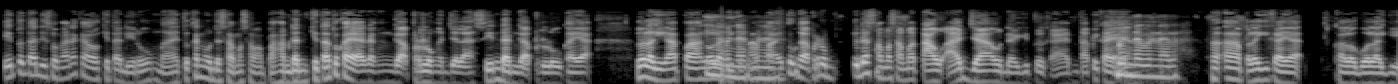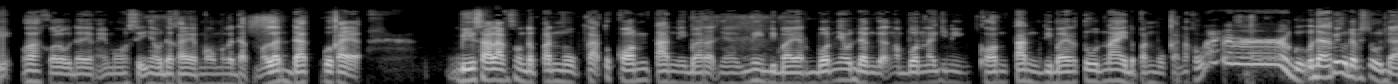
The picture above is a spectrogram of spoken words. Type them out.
Itu tadi soalnya kalau kita di rumah itu kan udah sama-sama paham. Dan kita tuh kayak nggak perlu ngejelasin dan nggak perlu kayak lo lagi apa lo iya lagi benar-benar. kenapa? itu nggak perlu. Udah sama-sama tahu aja udah gitu kan. Tapi kayak yang Benar-benar. Heeh, apalagi kayak kalau gue lagi wah kalau udah yang emosinya udah kayak mau meledak meledak gue kayak bisa langsung depan muka tuh kontan ibaratnya. Ini dibayar bonnya udah nggak ngebon lagi nih. Kontan dibayar tunai depan muka. Langsung udah tapi udah itu udah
